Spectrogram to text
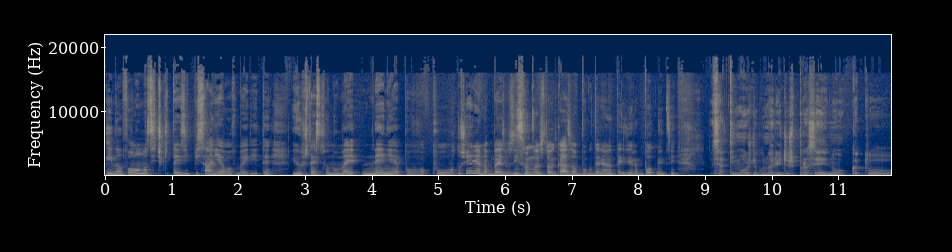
и на фона на всички тези писания в медиите и обществено мнение по, по отношение на Безос, изведнъж той казва благодаря на тези работници. Сега ти можеш да го наричаш прасе, но като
